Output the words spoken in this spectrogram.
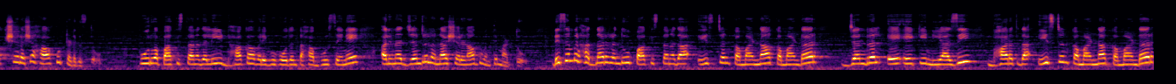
ಅಕ್ಷರಶಃ ಹುಟ್ಟಡಗಿಸಿತು. ಪೂರ್ವ ಪಾಕಿಸ್ತಾನದಲ್ಲಿ ಢಾಕಾವರೆಗೂ ಹೋದಂತಹ ಭೂಸೇನೆ ಅಲ್ಲಿನ ಜನರಲ್ ಅನ್ನ ಶರಣಾಗುವಂತೆ ಮಾಡಿತು. ಡಿಸೆಂಬರ್ ಹದಿನಾರರಂದು ಪಾಕಿಸ್ತಾನದ ಈಸ್ಟರ್ನ್ ಕಮಾಂಡ್ನ commander general A A K Niazi, ಭಾರತದ ಈಸ್ಟರ್ನ್ ಕಮಾಂಡ್ನ ಕಮಾಂಡರ್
